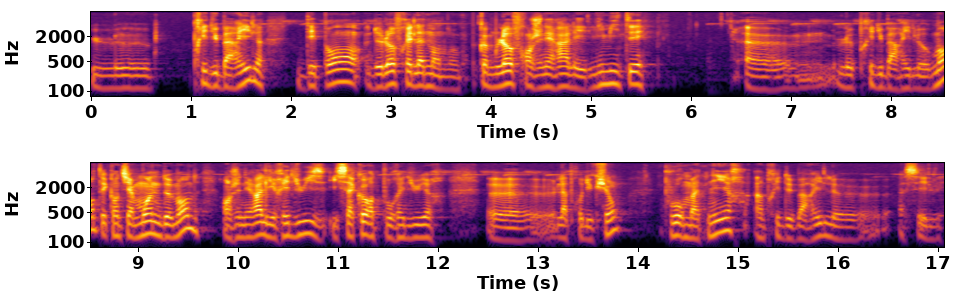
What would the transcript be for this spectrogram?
le prix du baril dépend de l'offre et de la demande. Donc, comme l'offre en général est limitée, euh, le prix du baril augmente. Et quand il y a moins de demande, en général, ils réduisent, ils s'accordent pour réduire euh, la production pour maintenir un prix de baril euh, assez élevé.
